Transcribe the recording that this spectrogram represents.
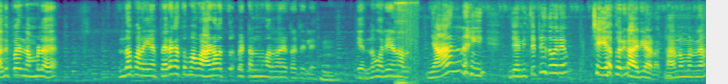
അതിപ്പോ നമ്മൾ എന്താ പറയാ പെര കത്തുമ്പോ വാഴ വെട്ടെന്ന് പറഞ്ഞ കേട്ടിട്ടില്ലേ. എന്ന പോലെയാണ് അത്. ഞാൻ ജനിച്ചിട്ട് ഇതുവരെ ചെയ്യാത്തൊരു കാര്യമാണ്. കാരണം പറഞ്ഞാൽ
